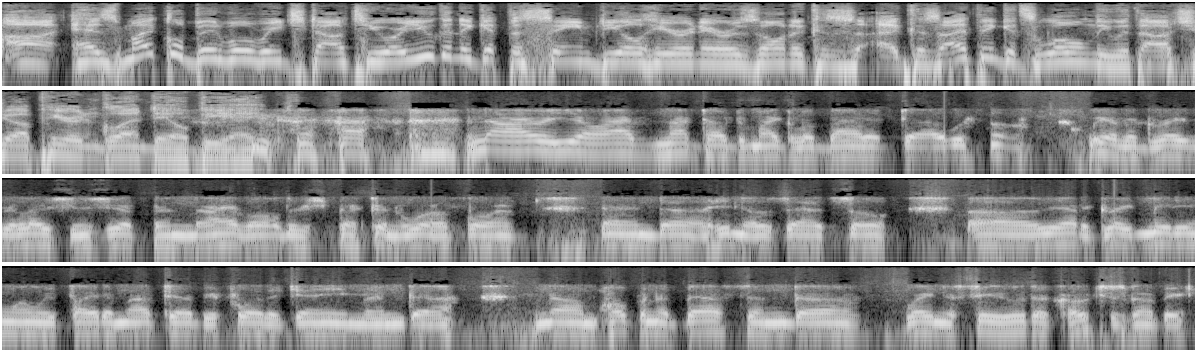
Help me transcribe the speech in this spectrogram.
Uh, has Michael Bidwill reached out to you? Are you going to get the same deal here in Arizona? Because because I think it's lonely without you up here in Glendale, BA. no, you know, I've not talked to Michael about it. Uh, we, we have a great relationship, and I have all the respect in the world for him, and uh, he knows that. So uh, we had a great meeting when we played him out there before the game, and uh, now I'm hoping the best and uh, waiting to see who their coach is going to be.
